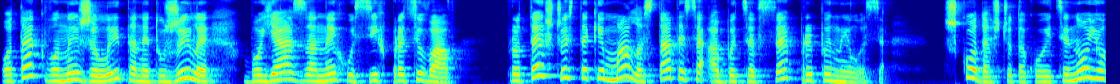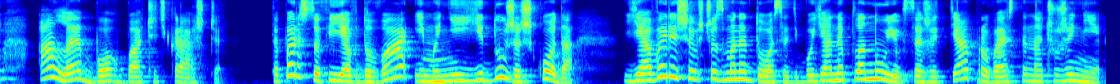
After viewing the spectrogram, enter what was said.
Отак вони жили та не тужили, бо я за них усіх працював. Проте щось таки мало статися, аби це все припинилося. Шкода, що такою ціною, але Бог бачить краще. Тепер Софія вдова, і мені її дуже шкода. Я вирішив, що з мене досить, бо я не планую все життя провести на чужині.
